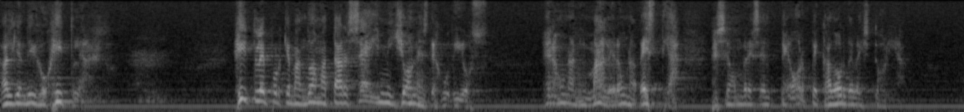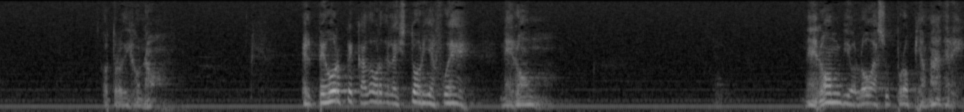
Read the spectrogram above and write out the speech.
Alguien dijo Hitler. Hitler porque mandó a matar 6 millones de judíos. Era un animal, era una bestia. Ese hombre es el peor pecador de la historia. Otro dijo no. El peor pecador de la historia fue Nerón. Nerón violó a su propia madre,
